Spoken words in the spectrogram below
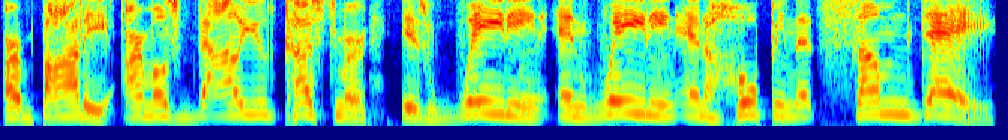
our body, our most valued customer, is waiting and waiting and hoping that someday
